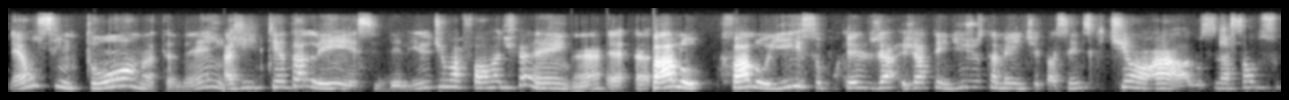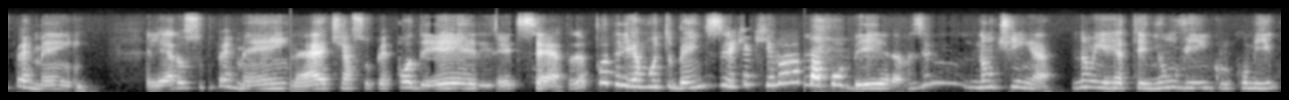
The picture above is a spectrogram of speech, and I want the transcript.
é um sintoma também, a gente tenta ler esse delírio de uma forma diferente. Né? É, é, falo, falo isso porque já, já atendi justamente pacientes que tinham a alucinação do Superman. Ele era o Superman, né? tinha superpoderes, etc. Eu poderia muito bem dizer que aquilo era uma bobeira, mas ele não tinha, não ia ter nenhum vínculo comigo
